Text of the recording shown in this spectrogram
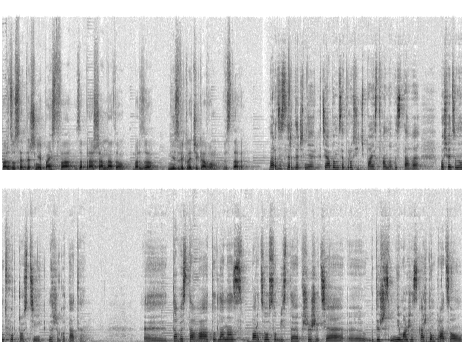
Bardzo serdecznie Państwa zapraszam na tą bardzo niezwykle ciekawą wystawę. Bardzo serdecznie chciałabym zaprosić Państwa na wystawę poświęconą twórczości naszego taty. E, Ta wystawa to dla nas bardzo osobiste przeżycie, e, gdyż niemalże z każdą pracą,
